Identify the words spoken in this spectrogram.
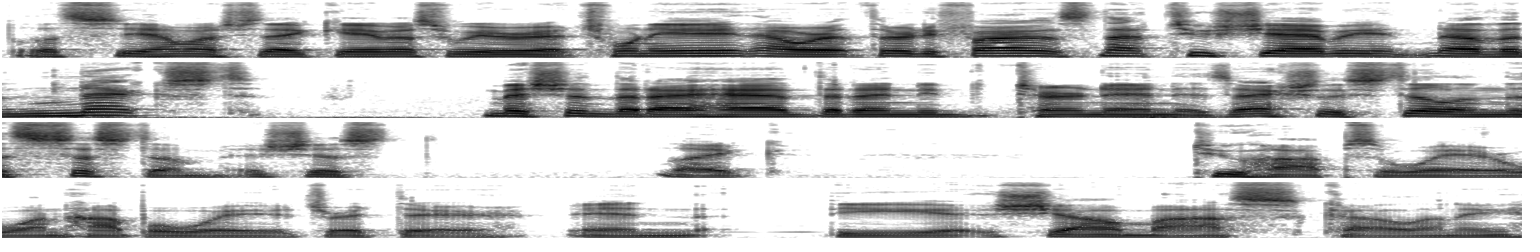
But let's see how much that gave us. We were at 28, now we're at 35. It's not too shabby. Now the next mission that I had that I need to turn in is actually still in this system. It's just like two hops away or one hop away. It's right there in the Xiaomas colony.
